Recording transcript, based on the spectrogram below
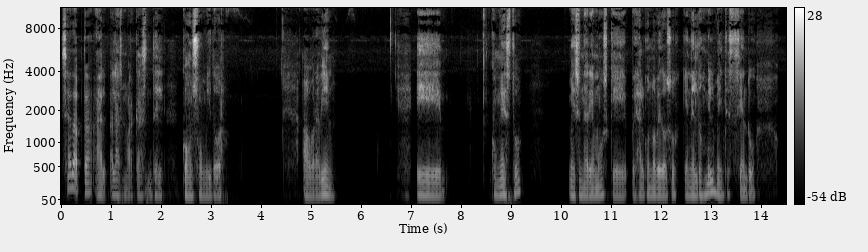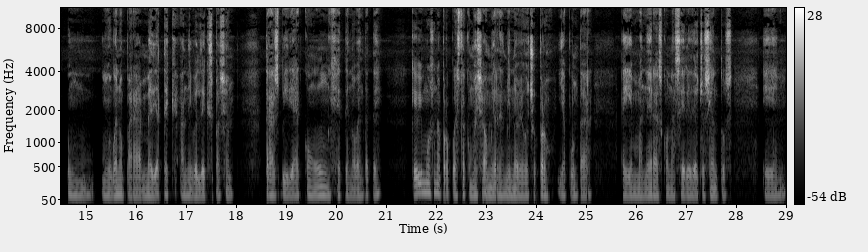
se adapta a, las marcas del consumidor. Ahora bien, eh, con esto mencionaremos que pues algo novedoso que en el 2020 está siendo muy bueno para MediaTek a nivel de expansión tras con un GT90T que vimos una propuesta como el Xiaomi Redmi 9 8 Pro y apuntar en maneras con la serie de 800 em,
